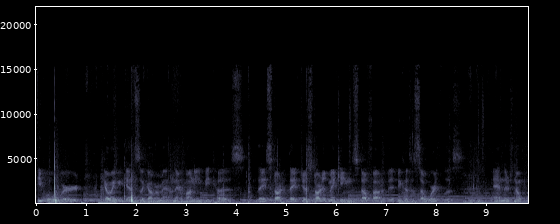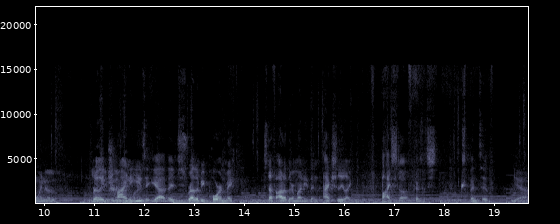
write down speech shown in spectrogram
people were going against the government and their money because they started they just started making stuff out of it because it's so worthless, and there's no point of Really trying to use it. Yeah, they'd just rather be poor and make stuff out of their money than actually like buy stuff because it's expensive. Yeah,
